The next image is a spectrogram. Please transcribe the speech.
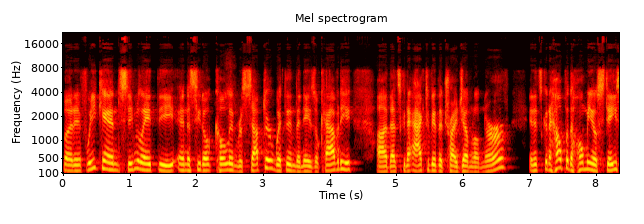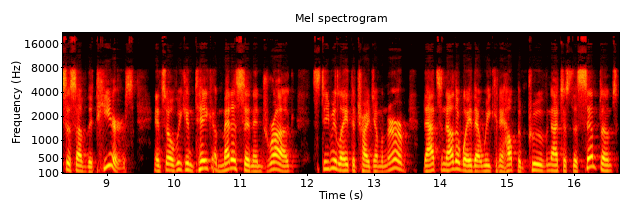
But if we can stimulate the N-acetylcholine receptor within the nasal cavity, uh, that's going to activate the trigeminal nerve, and it's going to help with the homeostasis of the tears. And so, if we can take a medicine and drug, stimulate the trigeminal nerve, that's another way that we can help improve not just the symptoms,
